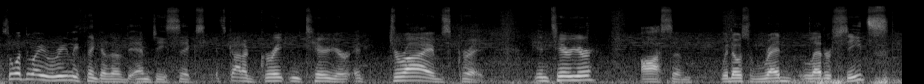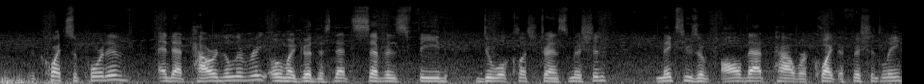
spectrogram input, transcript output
So what do I really think of the MG6? It's got a great interior. It drives great. Interior, awesome. With those red leather seats, they're quite supportive. And that power delivery, oh my goodness, that seven speed dual clutch transmission makes use of all that power quite efficiently.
